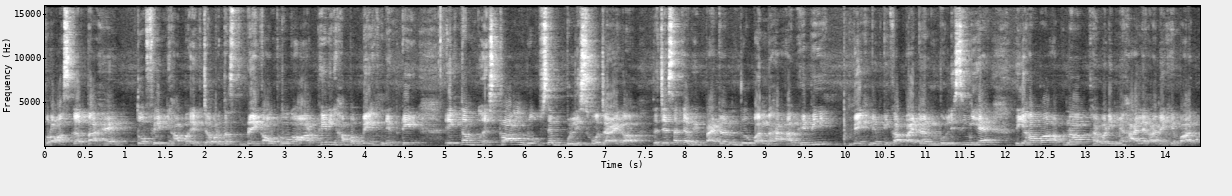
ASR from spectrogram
क्रॉस करता है तो फिर यहाँ पर एक ज़बरदस्त ब्रेकआउट होगा और फिर यहाँ पर बैंक निफ्टी एकदम स्ट्रॉन्ग रूप से बुलिस हो जाएगा। तो जैसा कि अभी पैटर्न जो बन रहा है, अभी भी बैंक निफ्टी का पैटर्न बुलिस ही है। यहाँ पर अपना फरवरी में हाई लगाने के बाद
